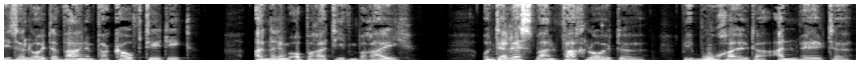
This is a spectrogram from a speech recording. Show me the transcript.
dieser Leute waren im Verkauf tätig, andere im operativen Bereich, und der Rest waren Fachleute wie Buchhalter, Anwälte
